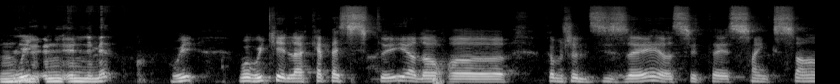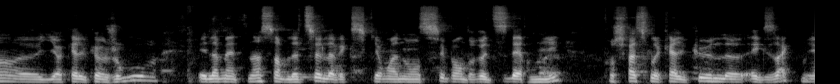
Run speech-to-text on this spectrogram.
Une, oui. Une, limite? Oui, oui, oui, qui est la capacité. Alors, euh, comme je le disais, euh, c'était 500 il y a quelques jours. Et là, maintenant, semble-t-il, avec ce qu'ils ont annoncé vendredi dernier, faut que je fasse le calcul exact, mais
